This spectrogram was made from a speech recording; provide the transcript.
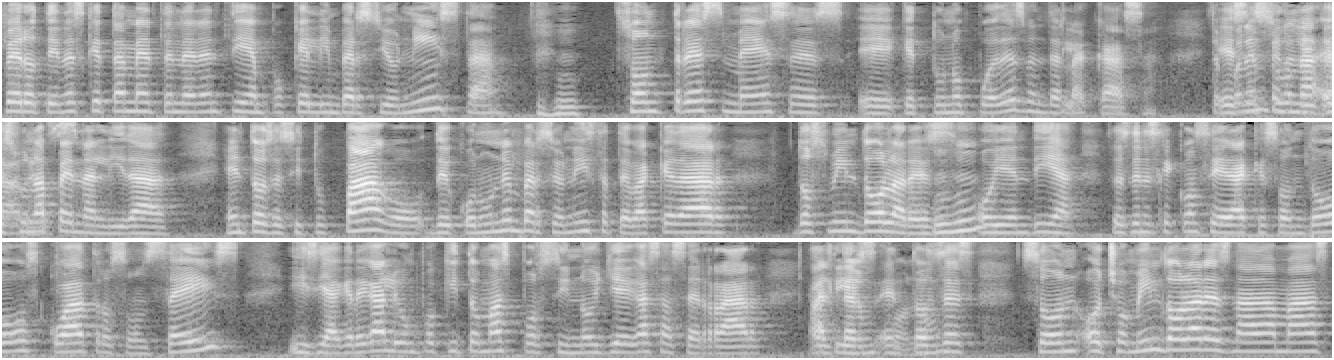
pero tienes que también tener en tiempo que el inversionista son tres meses eh, que tú no puedes vender la casa. Te Esa ponen es una, es una penalidad. Entonces, si tu pago de con un inversionista te va a quedar dos mil dólares hoy en día, entonces tienes que considerar que son dos, cuatro, son seis, y si agrégale un poquito más por si no llegas a cerrar A al. Entonces, son ocho mil dólares nada más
